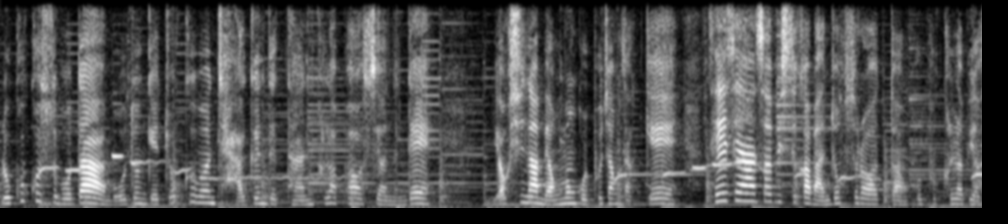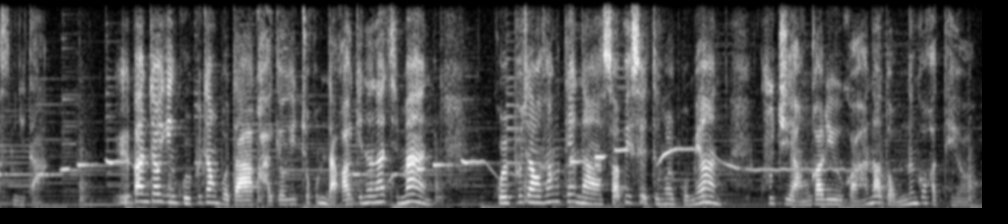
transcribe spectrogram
로코 코스보다 모든 게 조금은 작은 듯한 클럽하우스였는데 역시나 명문 골프장답게 세세한 서비스가 만족스러웠던 골프 클럽이었습니다. 일반적인 골프장보다 가격이 조금 나가기는 하지만 골프장 상태나 서비스 등을 보면 굳이 안 갈 이유가 하나도 없는 것 같아요.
